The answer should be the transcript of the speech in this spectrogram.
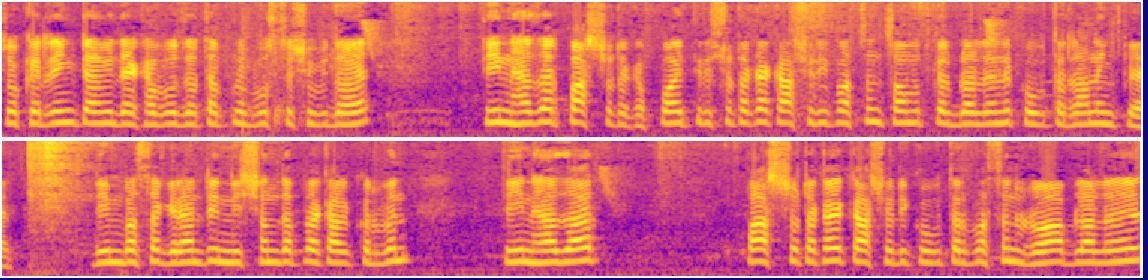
চোখের রিংটা আমি দেখাবো যাতে আপনার বুঝতে সুবিধা হয়। তিন হাজার পাঁচশো টাকা, পঁয়ত্রিশশো টাকা কাশুরি পাচ্ছেন চমৎকার ব্র্যান্ডের কবুতর, রানিং পেয়ার ডিম বাসা গ্যারান্টি নিঃসন্দেহ আপনারা কাল করবেন। তিন হাজার পাঁচশো টাকায় কাশুরি কবুতর পাচ্ছেন। র ব্লাডের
